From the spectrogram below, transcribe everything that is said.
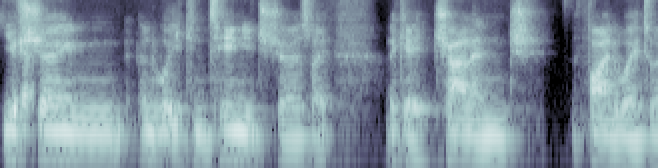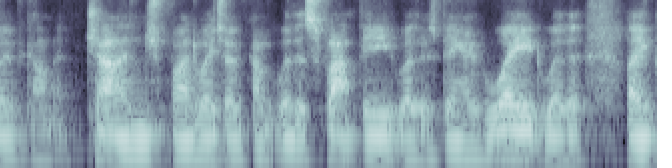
you've yeah. shown, and what you continue to show is like, okay, challenge, find a way to overcome it. Challenge, find a way to overcome it. Whether it's flat feet, whether it's being overweight, whether like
